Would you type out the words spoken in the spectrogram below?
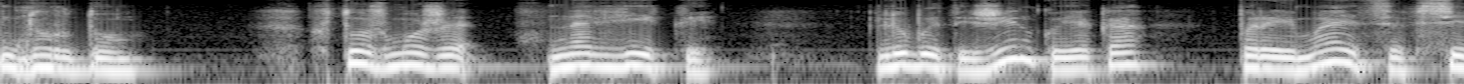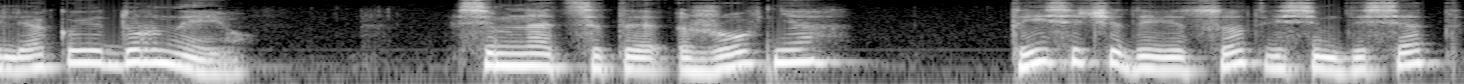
Дурдом. Хто ж може навіки любити жінку, яка переймається всілякою дурнею? 17 жовтня 1980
